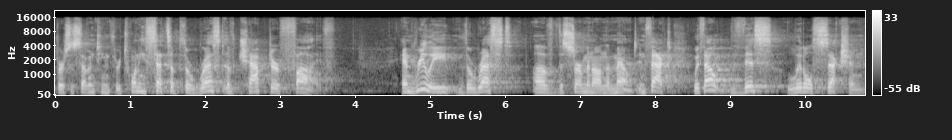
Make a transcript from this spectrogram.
verses 17 through 20, sets up the rest of chapter 5, and really the rest of the Sermon on the Mount. In fact, without this little section,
